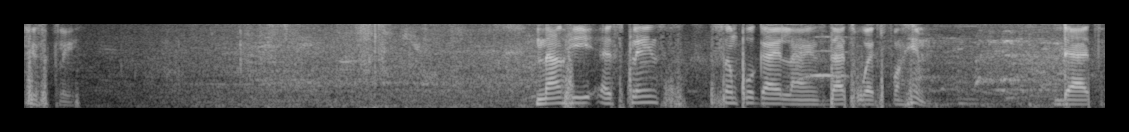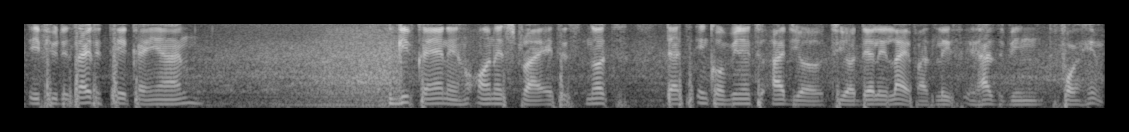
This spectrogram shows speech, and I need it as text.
physically. Now he explains simple guidelines that worked for him. That if you decide to take cayenne, give cayenne an honest try, it is not that inconvenient to add your, to your daily life, at least it has been for him.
